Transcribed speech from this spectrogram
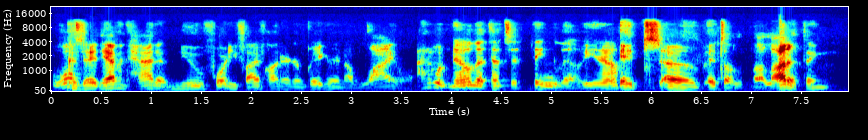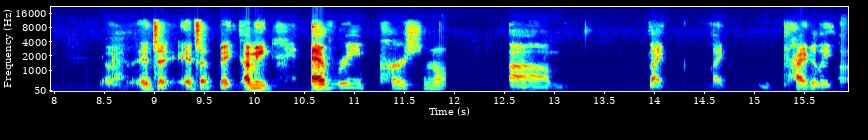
well, because they, they haven't had a new 4500 or bigger in a while. I don't know that that's a thing though. You know? It's uh it's a, a lot of thing. It's a it's a big. I mean, every personal, um, like like privately owned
